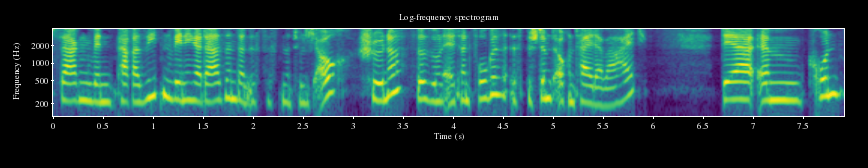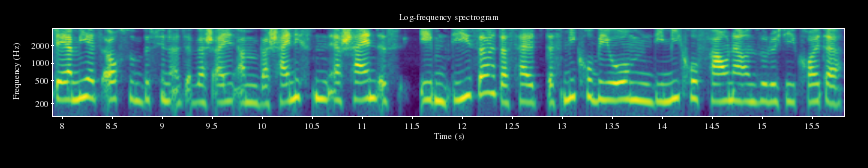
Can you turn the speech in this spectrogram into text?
sagen, wenn Parasiten weniger da sind, dann ist das natürlich auch schöner für so einen Elternvogel. Ist bestimmt auch ein Teil der Wahrheit. Der ähm, Grund, der mir jetzt auch so ein bisschen als am wahrscheinlichsten erscheint, ist eben dieser, dass halt das Mikrobiom, die Mikrofauna und so durch die Kräuter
